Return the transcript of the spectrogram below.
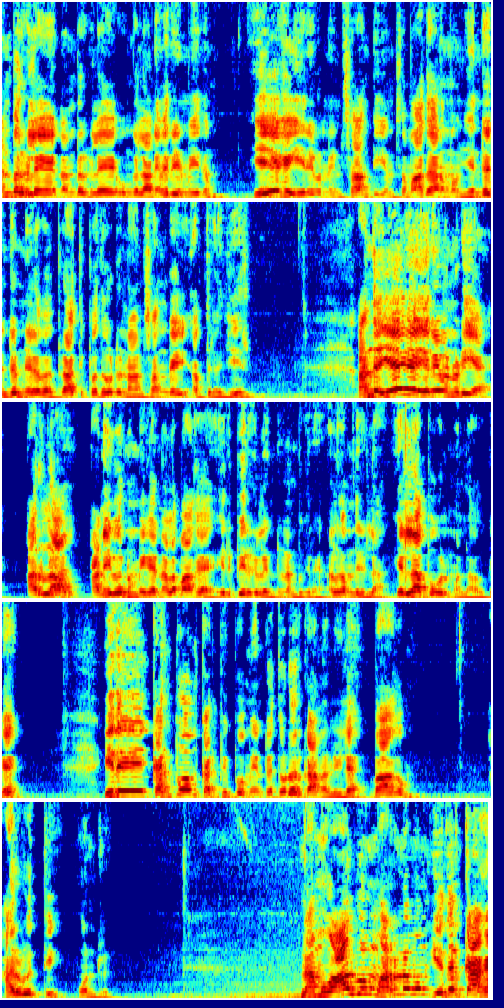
அன்பர்களே நண்பர்களே உங்கள் அனைவரின் மீதும் ஏக இறைவனின் சாந்தியும் சமாதானமும் என்றென்றும் நிலவ பிரார்த்திப்பதோடு நான் சங்கை அப்துல் அஜீஸ். அந்த ஏக இறைவனுடைய அருளால் அனைவரும் மிக நலமாக இருப்பீர்கள் என்று நம்புகிறேன். அல்ஹம்துலில்லா எல்லா புகழும் அல்லாவுக்கு இது கற்போம் கற்பிப்போம் என்ற தொடர் காணொலியில் பாகம் அறுபத்தி ஒன்று. நம் வாழ்வும் மரணமும் எதற்காக?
